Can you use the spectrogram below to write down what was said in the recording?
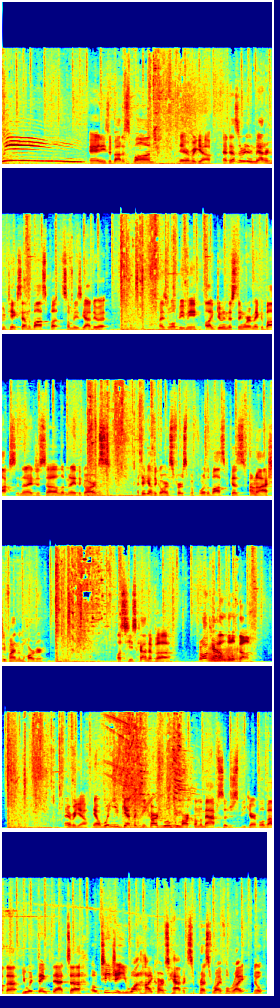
Whee! And he's about to spawn. There we go. Now, it doesn't really matter who takes down the boss, but somebody's got to do it. Might as well be me. I like doing this thing where I make a box and then I just uh, eliminate the guards. I take out the guards first before the boss because, I don't know, I actually find them harder. Plus, he's kind of, uh, they're all kind of a little dumb. There we go. Now, when you get the key card, you will be marked on the map, so just be careful about that. You would think that, uh, oh, TG, you want High Card's Havoc Suppressed Rifle, right? Nope.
